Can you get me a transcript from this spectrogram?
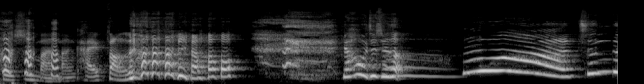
或者是蛮蛮开放的。然后，然后我就觉得。真的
